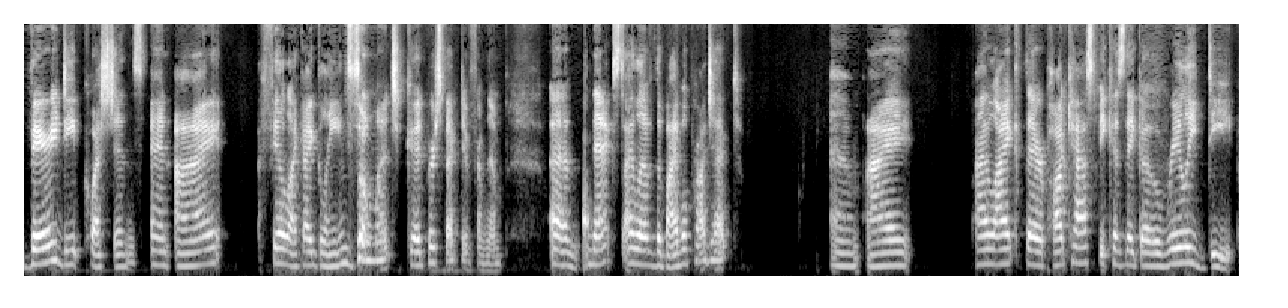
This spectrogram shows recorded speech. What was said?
Very deep questions. And I feel like I glean so much good perspective from them. Um, next, I love the Bible Project. Um, I I like their podcast because they go really deep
